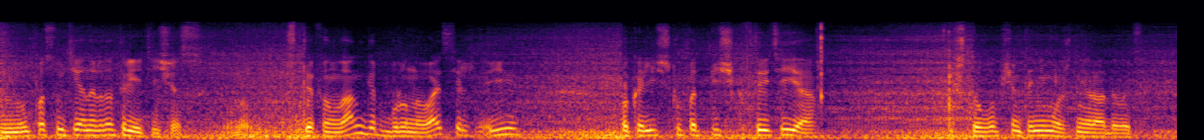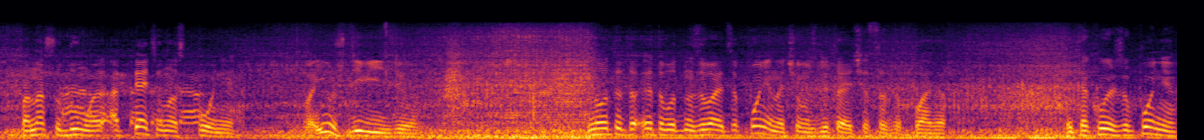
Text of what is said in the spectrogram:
Ну, по сути, я, наверное, третий сейчас. Ну, Стефан Лангер, Бруно Василь и по количеству подписчиков третий я. Что, в общем-то, не может не радовать. По нашу думу, опять у нас пони. Твою ж дивизию. Ну вот это, это вот называется пони, на чем взлетает сейчас этот планер. И такой же пони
